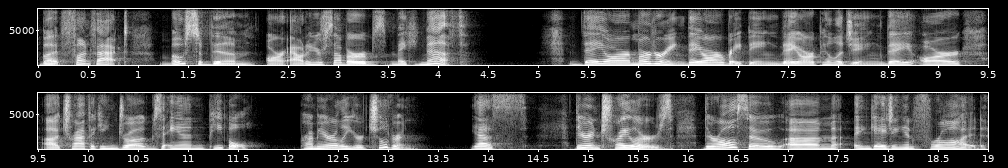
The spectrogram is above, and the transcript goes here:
But fun fact most of them are out in your suburbs making meth. They are murdering, they are raping, they are pillaging, they are uh, trafficking drugs and people, primarily your children. Yes, they're in trailers. They're also um, engaging in fraud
